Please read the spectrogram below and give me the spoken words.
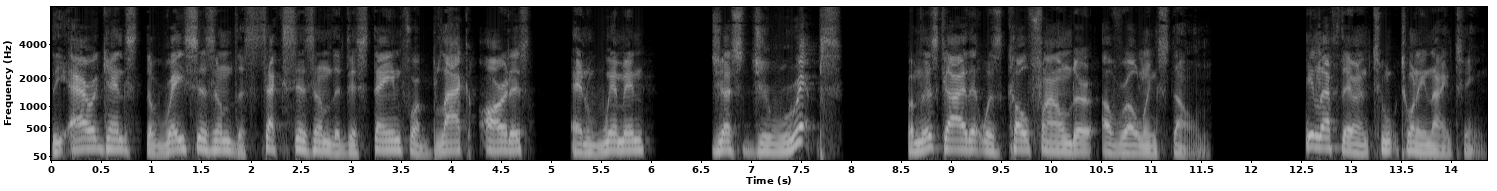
the arrogance, the racism, the sexism, the disdain for black artists and women just drips from this guy that was co founder of Rolling Stone. He left there in 2019.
